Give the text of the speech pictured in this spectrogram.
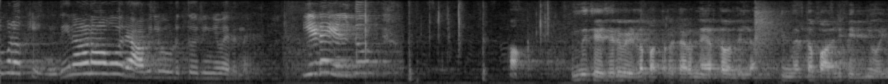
ഇവളൊക്കെ എന്തിനാണാവോ രാവിലെ ഉടുത്തൊരിഞ്ഞ് വരുന്നത് ഈടെ എഴുതും. ആ ഇന്ന് ചേച്ചിയുടെ വീട്ടിലെ പത്രക്കാരൻ നേരത്തെ വന്നില്ല. ഇന്നലത്തെ പാൽ പിരിഞ്ഞുപോയി.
